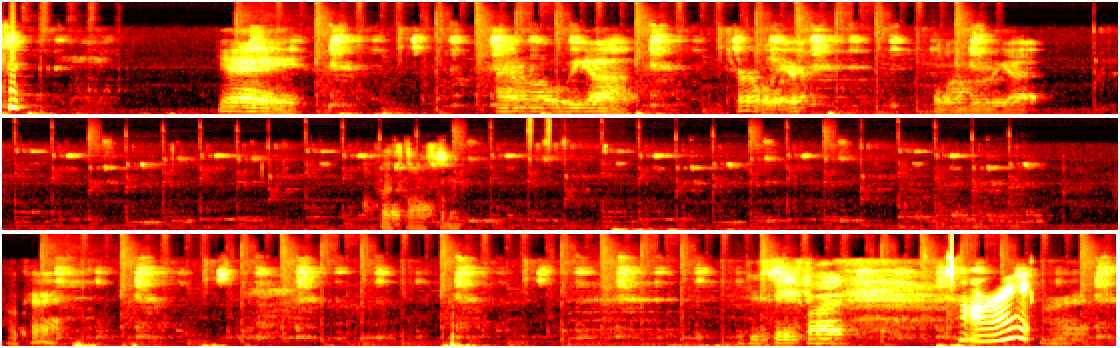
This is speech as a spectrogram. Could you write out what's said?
Yay! I don't know what we got. Turtle here. Hold on, what do we got? That's awesome. Okay. Do stage five. All right. All right.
